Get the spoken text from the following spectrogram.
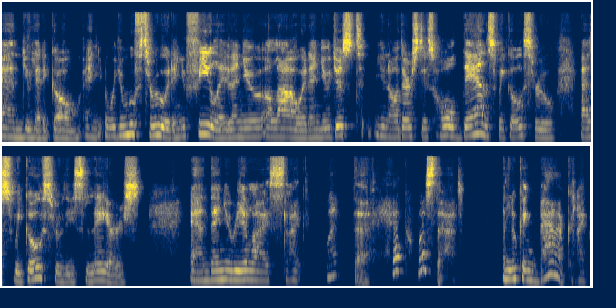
and you let it go and or you move through it and you feel it and you allow it and you just you know there's this whole dance we go through as we go through these layers. And then you realize like what the heck was that? And looking back like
